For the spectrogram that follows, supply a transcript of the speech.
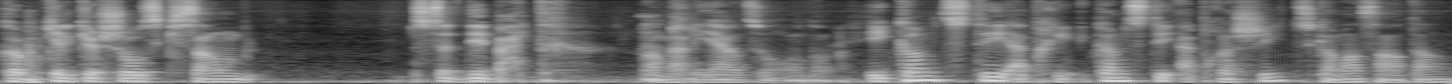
comme quelque chose qui semble se débattre en arrière du rondin. Et comme tu t'es appri- comme tu t'es approché, tu commences à entendre.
